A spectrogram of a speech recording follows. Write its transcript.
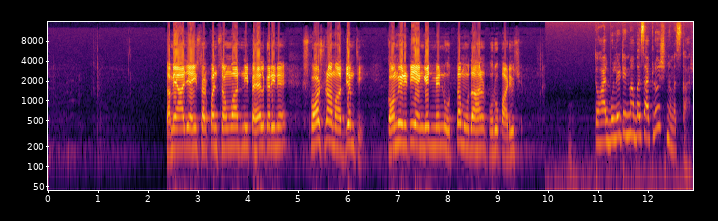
તમે આજે અહીં સરપંચ સંવાદની પહેલ કરીને સ્પોર્ટ્સના માધ્યમથી કોમ્યુનિટી એન્ગેજમેન્ટનું ઉત્તમ ઉદાહરણ પૂરું પાડ્યું છે. તો હાલ બુલેટિનમાં બસ આટલું જ. નમસ્કાર.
